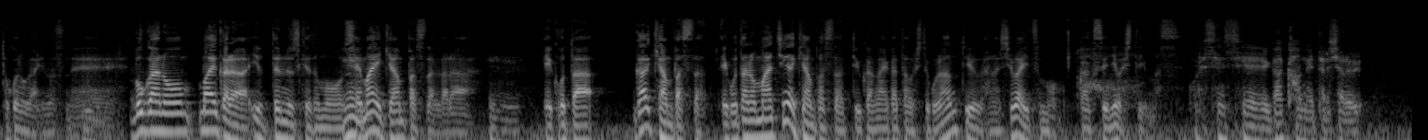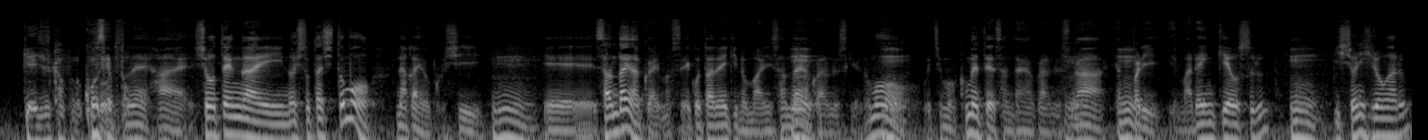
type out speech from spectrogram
ところがありますね、うん、僕あの前から言ってるんですけども、うん、狭いキャンパスだから、うん、江古田がキャンパスだ江古田の街がキャンパスだっていう考え方をしてごらんという話はいつも学生にはしています。これ先生が考えてらっしゃる芸術カフェのコンセプト。ね、はい、商店街の人たちとも仲良くし、うん、えー、3大学あります。江古田の駅の周りに3大学あるんですけれども、うん、うちも含めて3大学あるんですが、うん、やっぱり、まあ、連携をする、うん、一緒に広がる、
